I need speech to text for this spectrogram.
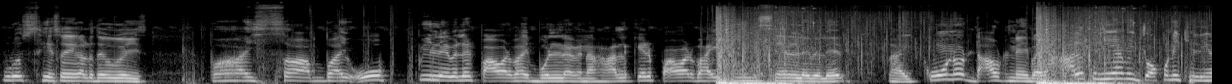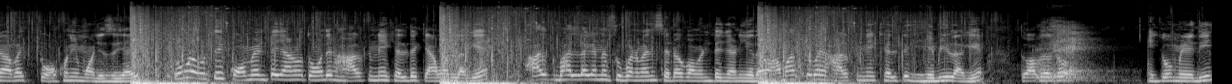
পুরো শেষ হয়ে গেল, দেখো গাইস ভাই সব ভাই ও পি লেভেলের পাওয়ার ভাই বললে হবে না। হালকের পাওয়ার ভাই ইনসেন লেভেলের ভাই, কোনো ডাউট নেই ভাই। হাল্ক নিয়ে আমি যখনই খেলি না ভাই, তখনই মজা এসে যাই তোমরা অবশ্যই কমেন্টে জানো তোমাদের হাল্ক নিয়ে খেলতে কেমন লাগে। হাল্ক ভালো লাগে না সুপারম্যান সেটাও কমেন্টে জানিয়ে দাও। আমার তো ভাই হাল্ক নিয়ে খেলতে হেভি লাগে। তো আপাতত একেও মেরে দিই।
